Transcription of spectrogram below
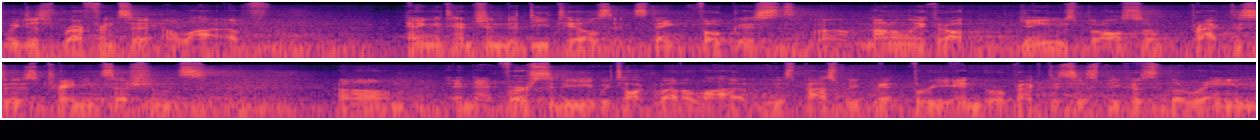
We just reference it a lot of paying attention to details and staying focused, um, not only throughout games but also practices, training sessions, um, and adversity. We talk about a lot. This past week we had three indoor practices because of the rain.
